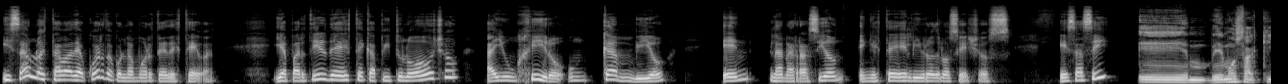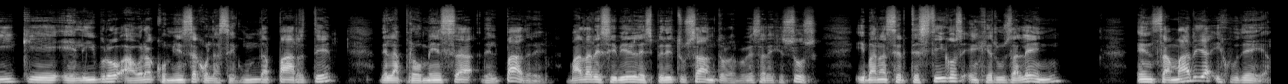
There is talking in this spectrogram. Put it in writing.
Y Saulo estaba de acuerdo con la muerte de Esteban. Y a partir de este capítulo 8 hay un giro, un cambio en la narración en este libro de los Hechos. ¿Es así? Eh, vemos aquí que el libro ahora comienza con la segunda parte de la promesa del Padre. Van a recibir el Espíritu Santo, la promesa de Jesús, y van a ser testigos en Jerusalén, en Samaria y Judea.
